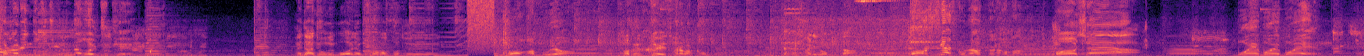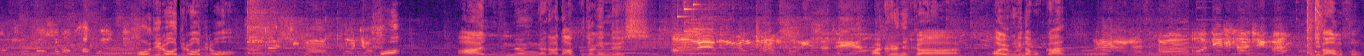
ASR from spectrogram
컬러링부터 존나 걸쭉해. 아니 나한테 오늘 뭐하냐 물어봤거든. 어? 아 뭐야? 아베크에 사람 아까 없- 자리가 없다. 어 시야 전화 왔다 잠깐만. 어 시야야. 뭐해 뭐해 뭐해? 나 지금 휴게소로 가고 있는데. 어디로 어디로 어디로? 어, 나 지금 압구정. 어? 아 이거 운명인가 나도 압구정인데 씨. 아, 왜 운명처럼 거기 있으세요? 아 그러니까 얼굴이나 볼까? 그래, 알았어. 어디 있어, 지금? 네 마음속.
